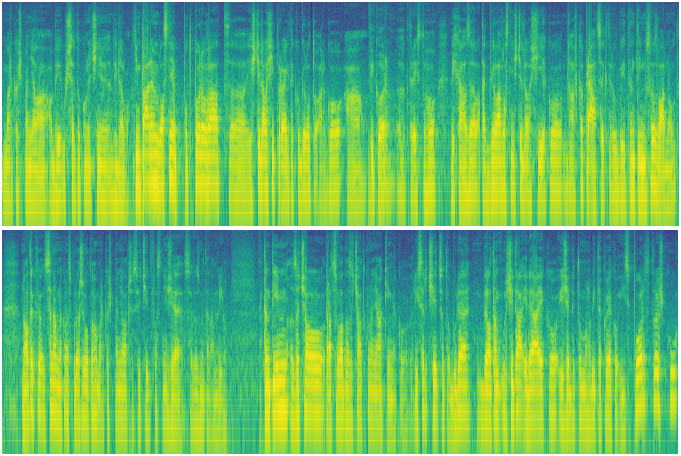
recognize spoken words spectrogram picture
Marka Španěla, aby už se to konečně vydalo. Tím pádem vlastně podporovat eh, ještě další projekt, jako bylo to Argo a Vigor, eh, který z toho vycházel, tak byla vlastně ještě další jako dávka práce, kterou by ten tým musel zvládnout. No a tak se nám nakonec podařilo toho Marka Španěla přesvědčit vlastně, že se vezme ten Unreal. Ten tým začal pracovat na začátku na nějakým jako researchi, co to bude. Byla tam určitá idea, jako, i že by to mohlo být takový jako e-sport trošku,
